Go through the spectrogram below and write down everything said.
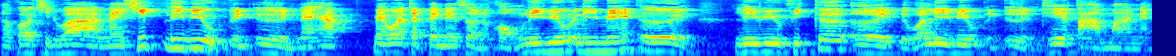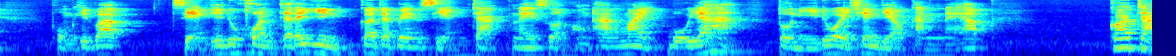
แล้วก็คิดว่าในคลิปรีวิวอื่น ๆนะครับ ไม่ว่าจะเป็นในส่วนของรีวิวอนิเมะเอ่ยรีวิวฟิกเกอร์เอ่ยหรือว่ารีวิวอื่น ๆ ที่จะตามมาเนี่ย ผมคิดว่าเสียงที่ทุกคนจะได้ยินก็จะเป็นเสียงจากในส่วนของทางไมค์โบย่าตัวนี้ด้วยเช่นเดียวกันนะครับ ก็จะ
